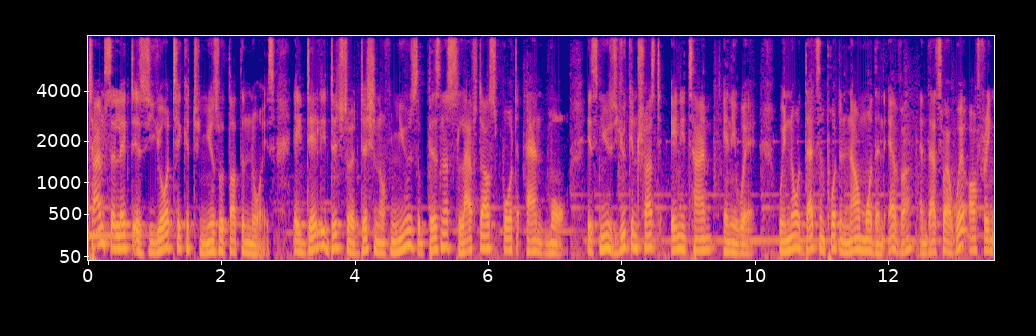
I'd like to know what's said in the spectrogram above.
Times Select is your ticket to news without the noise. A daily digital edition of news, business, lifestyle, sport, and more. It's news you can trust anytime, anywhere. We know that's important now more than ever, and that's why we're offering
